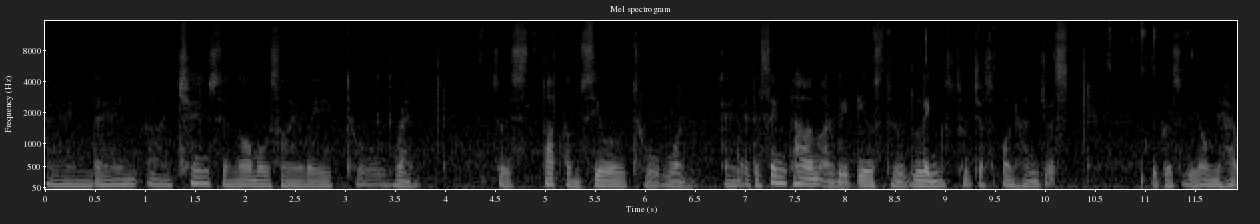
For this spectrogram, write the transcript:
and then I change the normal sine wave to ramp so it start from 0 to 1 and at the same time I reduce the length to just 100 because we only have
